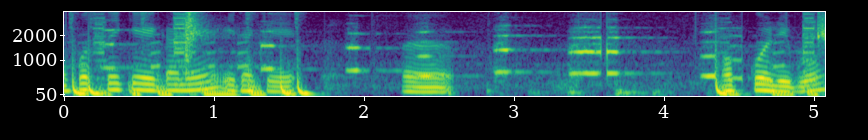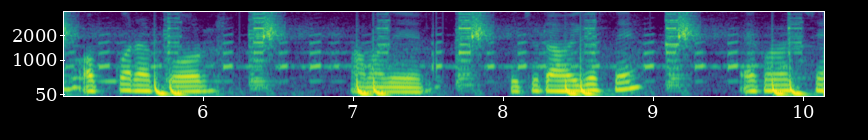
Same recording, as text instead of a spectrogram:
উপর থেকে এখানে এটাকে অফ করে নিব। অফ করার পর আমাদের কিছুটা হয়ে গেছে। এখন হচ্ছে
